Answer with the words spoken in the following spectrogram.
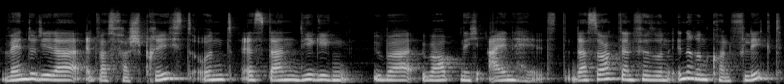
wenn du dir da etwas versprichst und es dann dir gegenüber über, überhaupt nicht einhältst. Das sorgt dann für so einen inneren Konflikt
